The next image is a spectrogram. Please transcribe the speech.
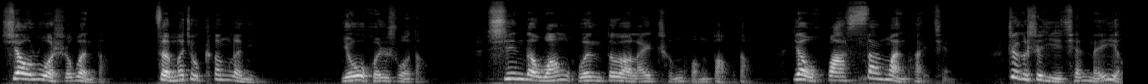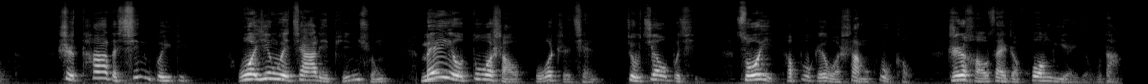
萧若石问道：“怎么就坑了你？”游魂说道：“新的亡魂都要来城隍报道，要花三万块钱，这个是以前没有的，是他的新规定。我因为家里贫穷。”没有多少活纸钱就交不起，所以他不给我上户口，只好在这荒野游荡了。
